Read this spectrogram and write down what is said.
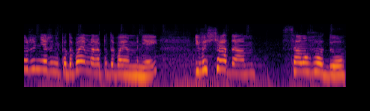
może nie, że nie podobają, ale podobają mniej. I wysiadam z samochodu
